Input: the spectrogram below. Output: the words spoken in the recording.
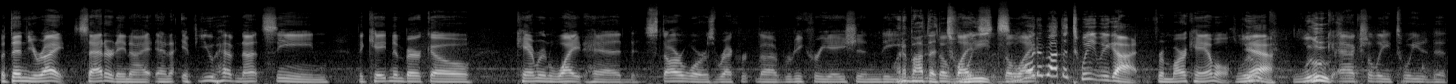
But then you're right, Saturday night, and if you have not seen the Caden and Berko Cameron Whitehead, Star Wars rec- uh, recreation. The What about the, the tweets? lights- the what about the tweet we got? from Mark Hamill? Luke, Yeah, Luke, Luke. actually tweeted it.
